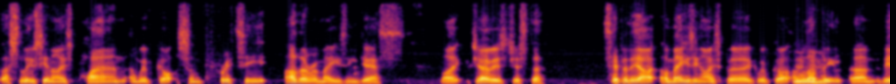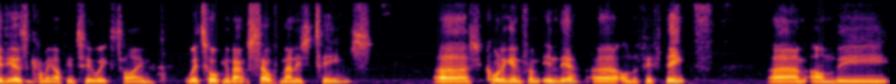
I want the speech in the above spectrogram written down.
That's Lucy and I's plan, and we've got some pretty other amazing guests. Like Joe is just a tip of the amazing iceberg. We've got a mm-hmm. lovely um, videos coming up in two weeks' time. We're talking about self-managed teams. Uh, she's calling in from India uh, on the 15th. Um, on the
